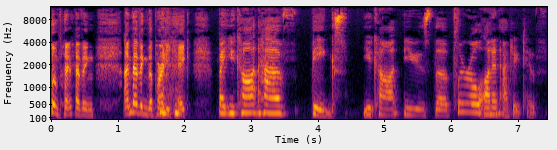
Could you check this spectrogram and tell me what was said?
Um, I'm having, I'm having the party cake. but you can't have bigs. You can't use the plural on an adjective.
